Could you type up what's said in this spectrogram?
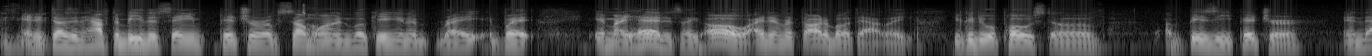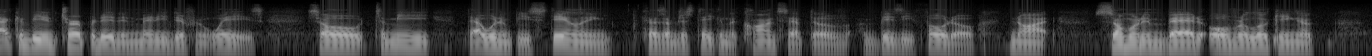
mm-hmm. and it doesn't have to be the same picture of someone oh. looking in a right. But in my head, it's like, oh, I never thought about that. Like you could do a post of a busy picture, and that could be interpreted in many different ways. So to me, that wouldn't be stealing because I'm just taking the concept of a busy photo, not someone in bed overlooking a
